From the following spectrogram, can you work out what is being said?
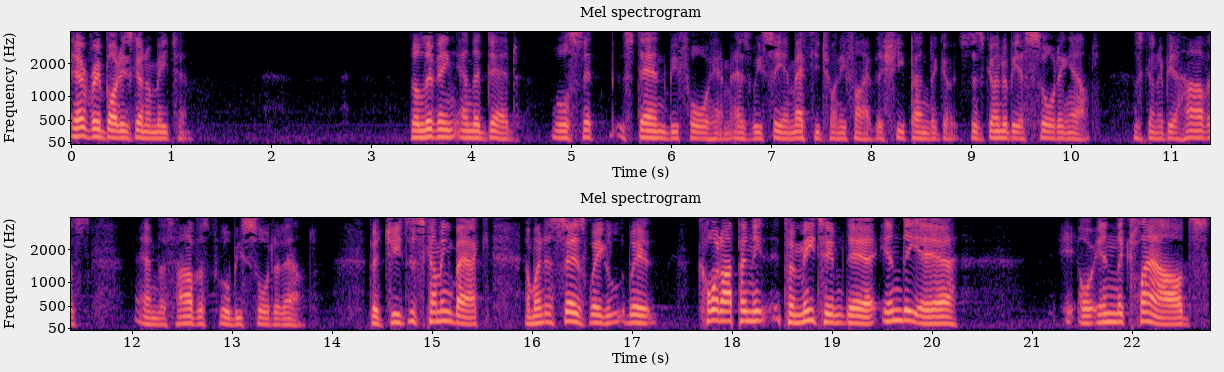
everybody's going to meet him. The living and the dead will sit, stand before him, as we see in Matthew 25, the sheep and the goats. There's going to be a sorting out. There's going to be a harvest, and this harvest will be sorted out. But Jesus coming back, and when it says we're, we're caught up the, to meet him there in the air or in the clouds,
